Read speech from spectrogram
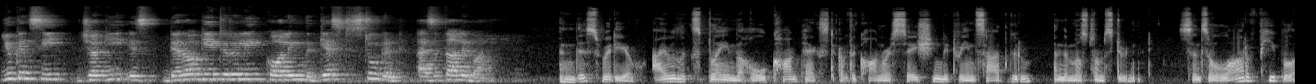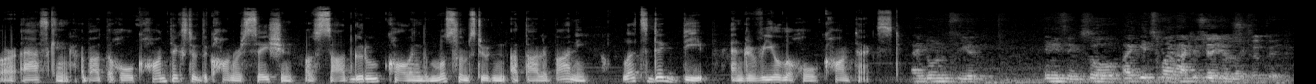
you can see Jaggi is derogatorily calling the guest student as a Taliban. In this video, I will explain the whole context of the conversation between Sadhguru and the Muslim student. Since a lot of people are asking about the whole context of the conversation of Sadhguru calling the Muslim student a Talibani, let's dig deep and reveal the whole context. I don't fear anything. So I, it's my attitude to life.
